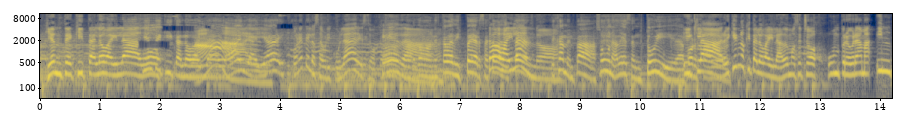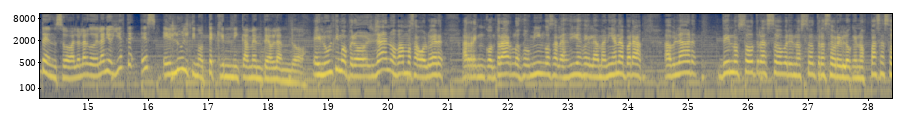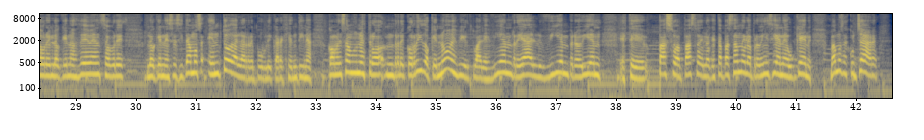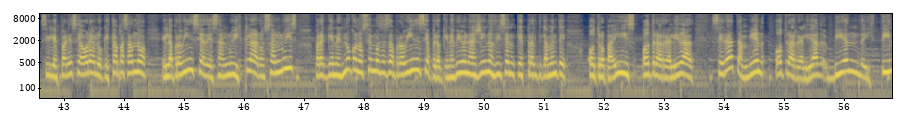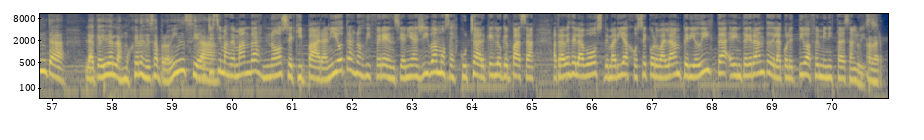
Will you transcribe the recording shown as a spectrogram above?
¿Quién te quita lo bailado? ¿Quién te quita lo bailado? Ay, ay, ay. Ponete los auriculares, Ojeda. perdón, estaba dispersa. Estabas estaba bailando. Déjame en paz, una vez en tu vida. Y por claro, favor. ¿y quién nos quita lo bailado? Hemos hecho un programa intenso a lo largo del año y este es el último técnicamente hablando. El último, pero ya nos vamos a volver a reencontrar los domingos a las 10 de la mañana para hablar de nosotras, sobre nosotras, sobre lo que nos pasa, sobre lo que nos deben, sobre lo que necesitamos en toda la República Argentina. Comenzamos nuestro recorrido que no es virtual, es bien real, bien pero bien este paso a paso de lo que está pasando en la provincia de Neuquén. Vamos a escuchar, si les parece ahora, lo que está pasando en la provincia de San Luis. Claro, San Luis, para quienes no conocemos esa provincia, pero quienes viven allí nos dicen que es prácticamente otro país, otra realidad. ¿Será también otra realidad bien distinta la que viven las mujeres de esa provincia? Muchísimas demandas nos equiparan y otras nos diferencian y allí vamos a escuchar qué es lo que pasa a través de la voz de María José Corbalán, periodista e integrante de la colectiva feminista de San Luis. A ver.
